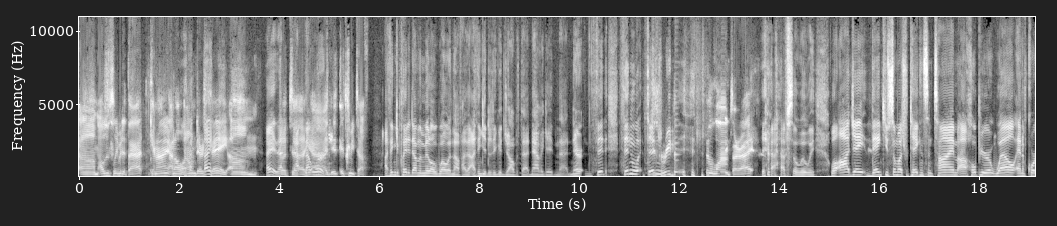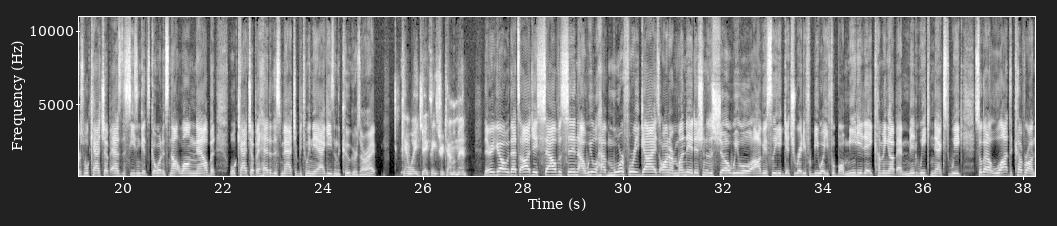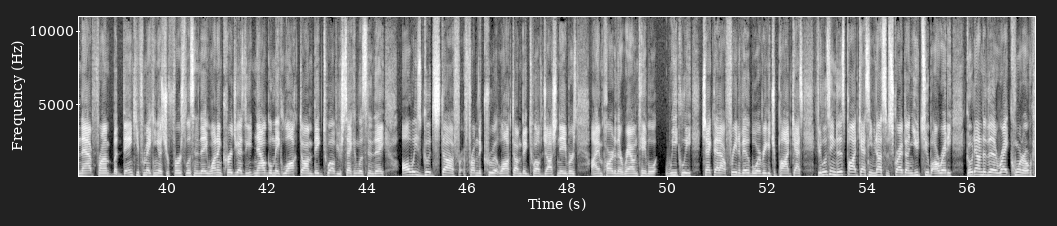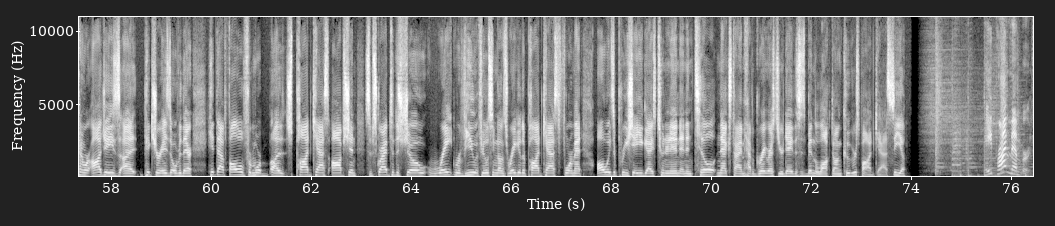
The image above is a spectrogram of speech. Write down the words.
Um, I'll just leave it at that. Can I? I don't. I don't dare hey. say. Um, hey, that, but, that, uh, that yeah, works. It, it's gonna be tough. I think you played it down the middle well enough. I, I think you did a good job with that, navigating that. thin, thin, thin. Just read the lines, all right? yeah, absolutely. Well, Ajay, thank you so much for taking some time. I uh, hope you're well, and of course, we'll catch up as the season gets going. It's not long now, but we'll catch up ahead of this matchup between the Aggies and the Cougars. All right? Can't wait, Jake. Thanks for your time, my man. There you go. That's Ajay Salvesen. Uh, we will have more for you guys on our Monday edition of the show. We will obviously get you ready for BYU Football Media Day coming up at midweek next week. Still got a lot to cover on that front, but thank you for making us your first listen today. Want to encourage you guys to now go make Locked On Big 12 your second listen today. Always good stuff from the crew at Locked On Big 12. Josh Neighbors. I am part of their roundtable weekly. Check that out, free and available wherever you get your podcast. If you're listening to this podcast and you've not subscribed on YouTube already, go down to the right corner over kind of where Ajay's uh, picture is over there. Hit that follow for more uh, podcast option. Subscribe to the show, rate, review if you're listening on this regular podcast format. Always appreciate you guys tuning in. And until next time, have a great rest of your day. This has been the Locked On Cougars podcast. See ya. Hey, Prime members,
